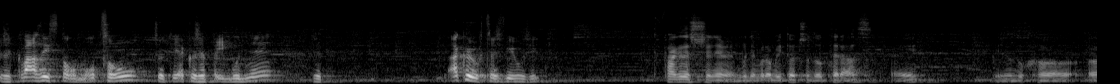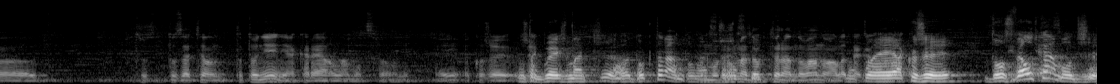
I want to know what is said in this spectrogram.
že kvázi s tou mocou, čo ti akože pribudne, ako ju chceš využiť? Fakt ešte neviem. Budem robiť to, čo doteraz. Hej. Jednoducho, uh, to, to zatiaľ, toto nie je nejaká reálna moc veľmi. Hej? Akože, No že, tak budeš mať uh, doktorantov na no, môžeš mať starosti. doktorandov, áno, ale No tak to je akože dosť veľká moc, že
